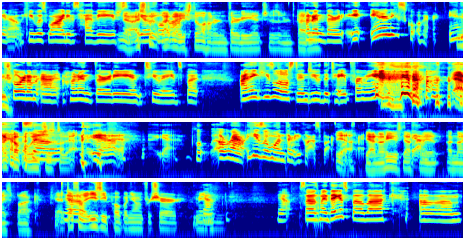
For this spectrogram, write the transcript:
you know he was wide, he was heavy, just Yeah, a I beautiful still, I bet he's still 130 inches or better. 130 and he scored okay and he scored him at 130 and two aids but i think he's a little stingy with the tape for me you know? Add a couple inches to that. yeah yeah around he's a 130 class buck Yeah, say. yeah, no, he was definitely a, a nice buck. Yeah, Yeah. definitely easy Pope and Young for sure. I mean, Yeah. yeah so it was my biggest bow buck um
